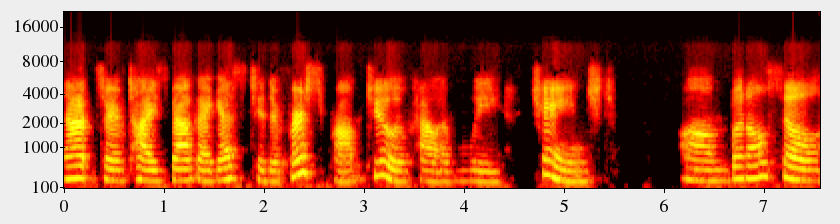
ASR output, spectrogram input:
that sort of ties back, I guess, to the first prompt too of how have we changed, um, but also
